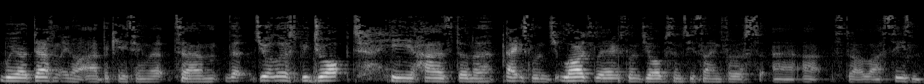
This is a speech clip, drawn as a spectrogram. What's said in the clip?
we are definitely not advocating that um, that Joe Lewis be dropped. He has done an excellent, largely excellent job since he signed for us uh, at the start of last season.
